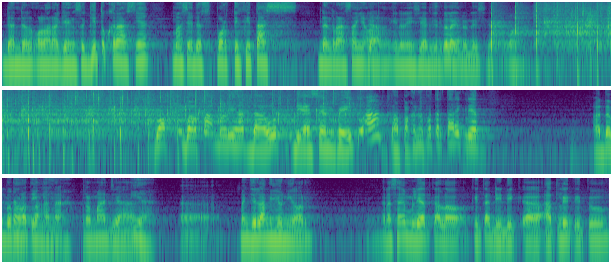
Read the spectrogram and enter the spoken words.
Dan dalam olahraga yang segitu kerasnya masih ada sportivitas dan rasanya orang Indonesia di situ. Itulah ya. Indonesia. Wah. Waktu Bapak melihat Daud di SMP itu apa Pak? Kenapa tertarik lihat? Ada beberapa ini, anak remaja Iya. eh, menjelang junior. Karena saya melihat kalau kita didik eh, atlet itu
